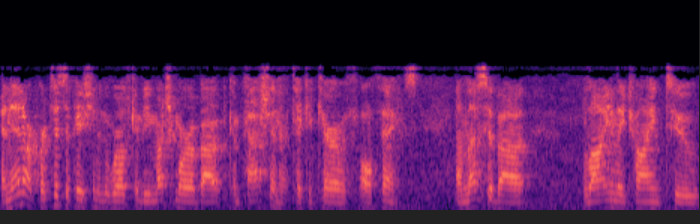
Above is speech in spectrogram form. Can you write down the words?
And then our participation in the world can be much more about compassion or taking care of all things, and less about blindly trying to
